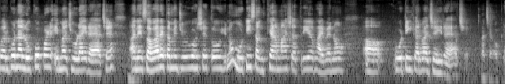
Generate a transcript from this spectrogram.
વર્ગોના લોકો પણ એમાં જોડાઈ રહ્યા છે. અને સવારે તમે જોયું હશે તો યુ નો મોટી સંખ્યામાં ક્ષત્રિય ભાઈ બહેનો વોટિંગ કરવા જઈ રહ્યા છે. અચ્છા ઓકે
